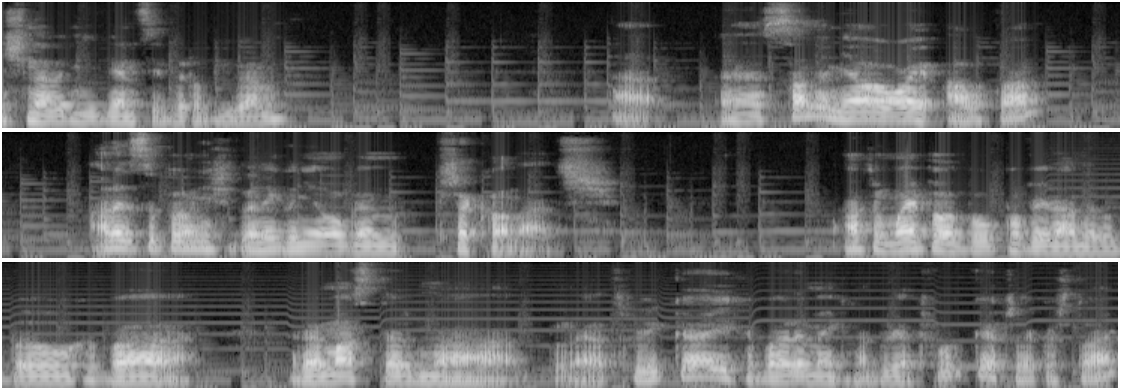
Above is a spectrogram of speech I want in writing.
Się nawet mniej więcej wyrobiłem. E, Sony miało Wipeouta, ale zupełnie się do niego nie mogłem przekonać. A ten Wipeout był powielany, bo był chyba remaster na Playa 3 i chyba remake na Playa 4, czy jakoś tak.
